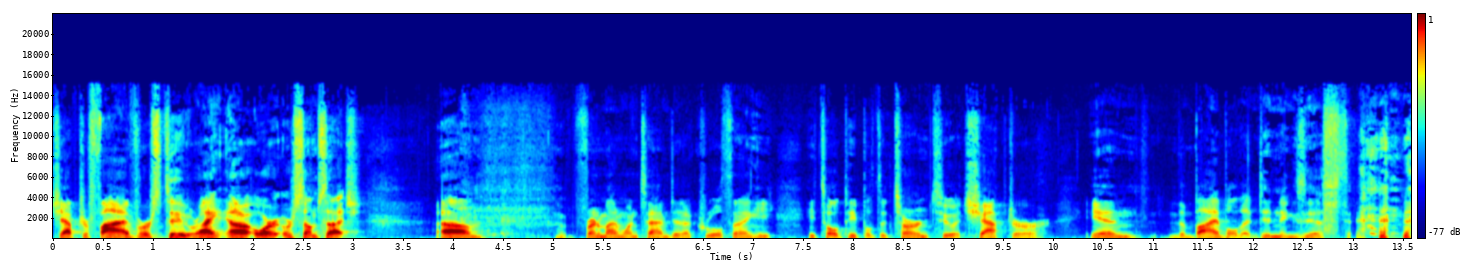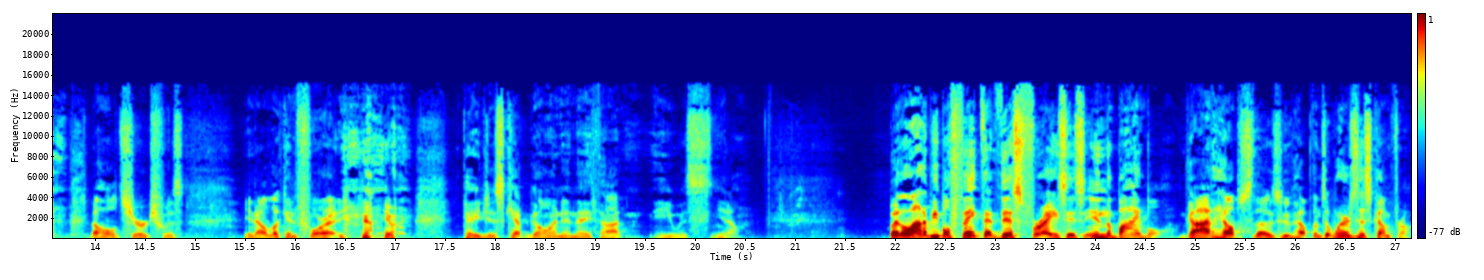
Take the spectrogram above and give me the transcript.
chapter 5, verse 2, right? Uh, or, or some such. Um, a friend of mine one time did a cruel thing. He, he told people to turn to a chapter in the Bible that didn't exist. the whole church was, you know, looking for it. pages kept going, and they thought he was, you know. But a lot of people think that this phrase is in the Bible. God helps those who help themselves. Where does this come from?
